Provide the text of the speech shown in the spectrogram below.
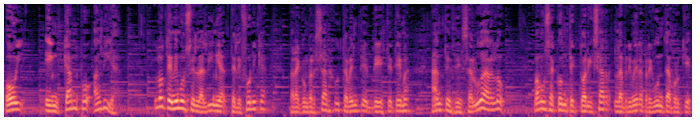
hoy en Campo al Día. Lo tenemos en la línea telefónica para conversar justamente de este tema. Antes de saludarlo, vamos a contextualizar la primera pregunta porque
